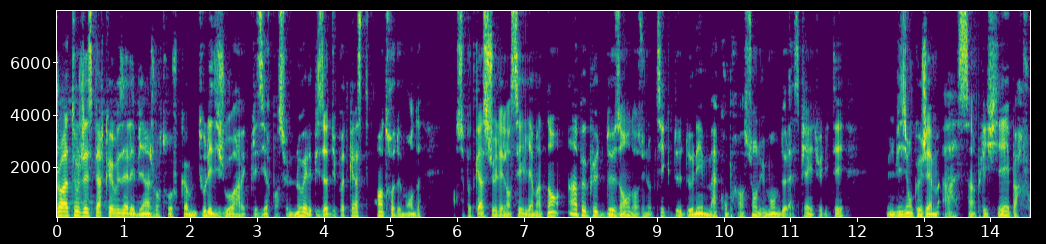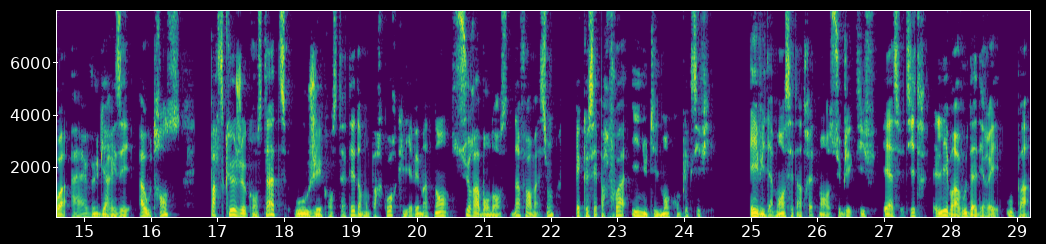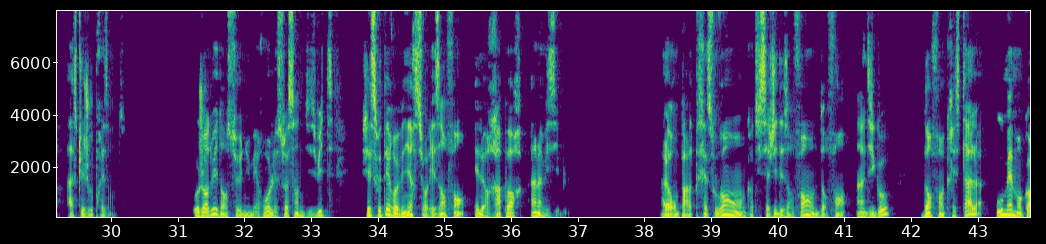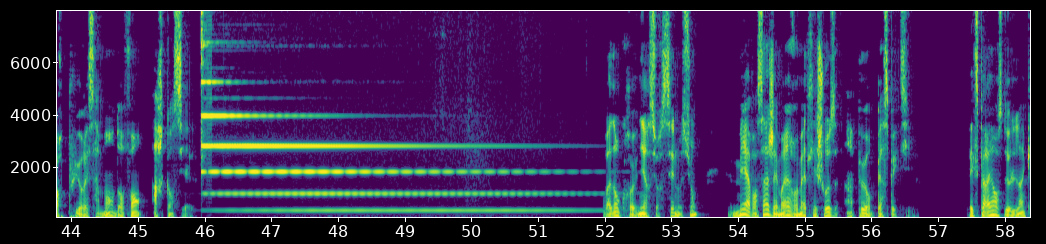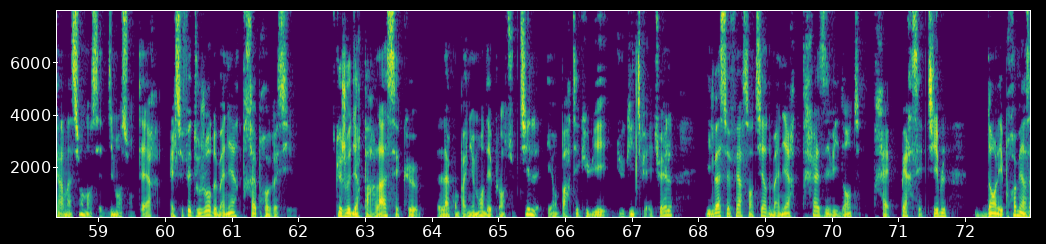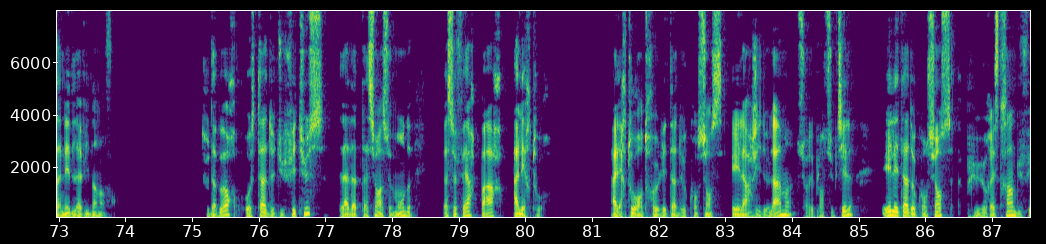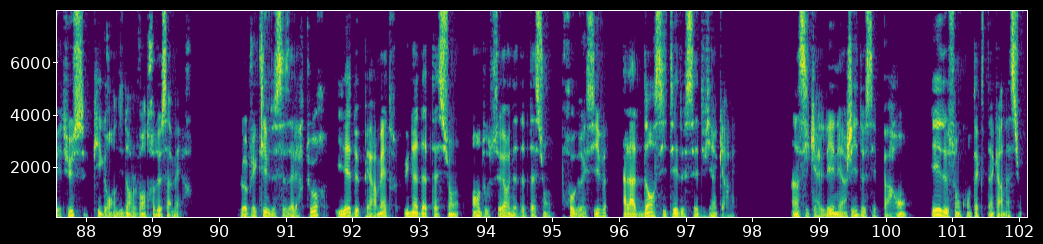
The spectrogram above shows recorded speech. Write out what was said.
Bonjour à tous, j'espère que vous allez bien. Je vous retrouve comme tous les 10 jours avec plaisir pour ce nouvel épisode du podcast Entre deux mondes. ce podcast, je l'ai lancé il y a maintenant un peu plus de deux ans dans une optique de donner ma compréhension du monde de la spiritualité. Une vision que j'aime à simplifier, parfois à vulgariser à outrance, parce que je constate, ou j'ai constaté dans mon parcours, qu'il y avait maintenant surabondance d'informations et que c'est parfois inutilement complexifié. Évidemment, c'est un traitement subjectif et à ce titre, libre à vous d'adhérer ou pas à ce que je vous présente. Aujourd'hui, dans ce numéro, le 78, j'ai souhaité revenir sur les enfants et leur rapport à l'invisible. Alors on parle très souvent, quand il s'agit des enfants, d'enfants indigo, d'enfants cristal, ou même encore plus récemment d'enfants arc-en-ciel. On va donc revenir sur ces notions mais avant ça, j'aimerais remettre les choses un peu en perspective. L'expérience de l'incarnation dans cette dimension Terre, elle se fait toujours de manière très progressive. Ce que je veux dire par là, c'est que l'accompagnement des plans subtils, et en particulier du guide spirituel, il va se faire sentir de manière très évidente, très perceptible, dans les premières années de la vie d'un enfant. Tout d'abord, au stade du fœtus, l'adaptation à ce monde va se faire par aller-retour aller-retour entre l'état de conscience élargi de l'âme, sur les plans subtils, et l'état de conscience plus restreint du fœtus qui grandit dans le ventre de sa mère. L'objectif de ces allers-retours, il est de permettre une adaptation en douceur, une adaptation progressive à la densité de cette vie incarnée, ainsi qu'à l'énergie de ses parents et de son contexte d'incarnation.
